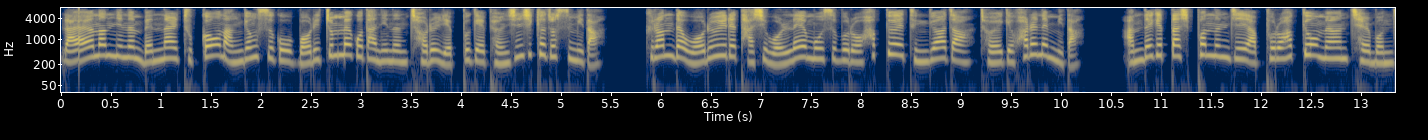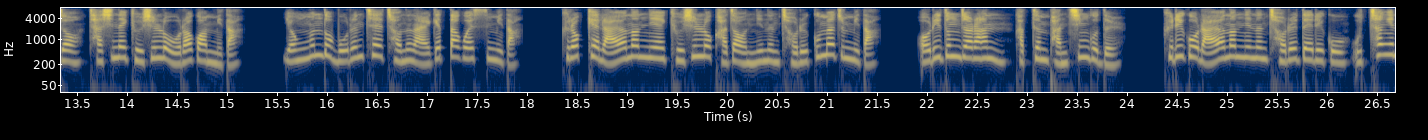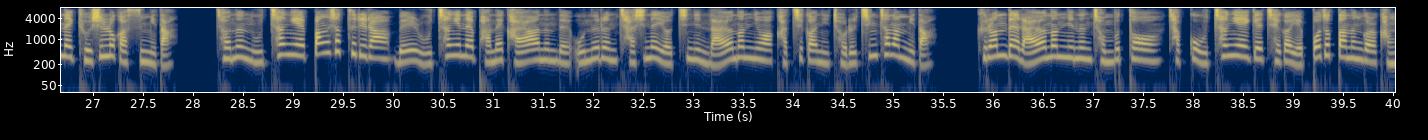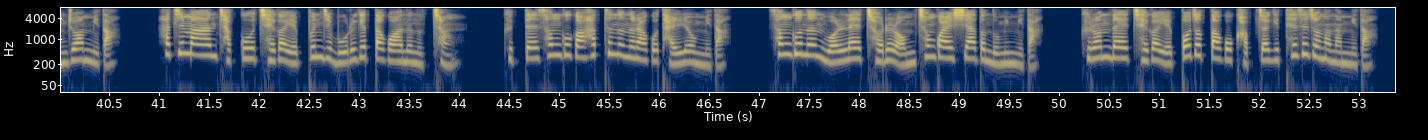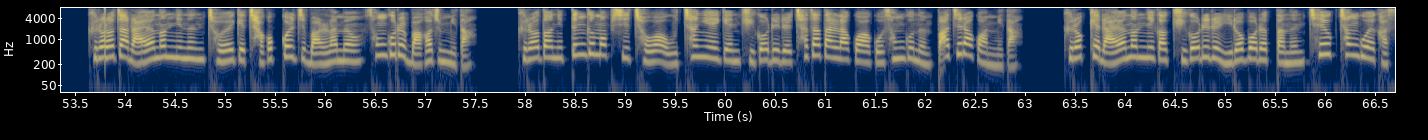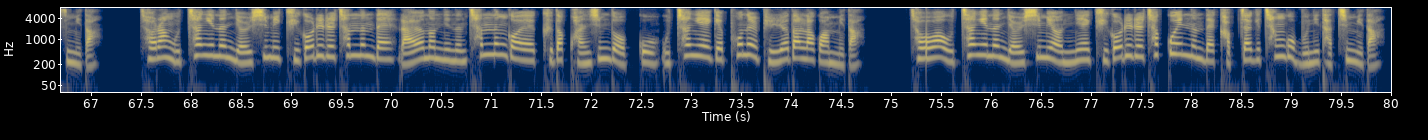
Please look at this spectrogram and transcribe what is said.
라연 언니는 맨날 두꺼운 안경 쓰고 머리 좀 매고 다니는 저를 예쁘게 변신시켜줬습니다. 그런데 월요일에 다시 원래의 모습으로 학교에 등교하자 저에게 화를 냅니다. 안 되겠다 싶었는지 앞으로 학교 오면 제일 먼저 자신의 교실로 오라고 합니다. 영문도 모른 채 저는 알겠다고 했습니다. 그렇게 라연 언니의 교실로 가자 언니는 저를 꾸며줍니다. 어리둥절한 같은 반 친구들. 그리고 라연 언니는 저를 데리고 우창이네 교실로 갔습니다. 저는 우창이의 빵 셔틀이라 매일 우창이네 반에 가야 하는데 오늘은 자신의 여친인 라연 언니와 같이 가니 저를 칭찬합니다. 그런데 라연 언니는 전부터 자꾸 우창이에게 제가 예뻐졌다는 걸 강조합니다. 하지만 자꾸 제가 예쁜지 모르겠다고 하는 우창. 그때 성구가 하트 눈을 하고 달려옵니다. 성구는 원래 저를 엄청 괄시하던 놈입니다. 그런데 제가 예뻐졌다고 갑자기 태세 전환합니다. 그러자 라연 언니는 저에게 작업 걸지 말라며 성구를 막아줍니다. 그러더니 뜬금없이 저와 우창이에겐 귀걸이를 찾아달라고 하고 성구는 빠지라고 합니다. 그렇게 라연 언니가 귀걸이를 잃어버렸다는 체육 창고에 갔습니다. 저랑 우창이는 열심히 귀걸이를 찾는데 라연 언니는 찾는 거에 그닥 관심도 없고 우창이에게 폰을 빌려달라고 합니다. 저와 우창이는 열심히 언니의 귀걸이를 찾고 있는데 갑자기 창고 문이 닫힙니다.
